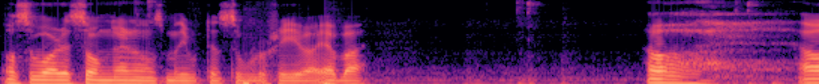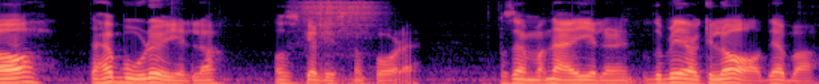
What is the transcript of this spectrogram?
och så var det sångaren någon som hade gjort en soloskiva. Jag bara... Åh, ja, det här borde jag gilla. Och så ska jag lyssna på det. Och sen bara, nej jag gillar det inte. Och då blev jag glad. Jag bara...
